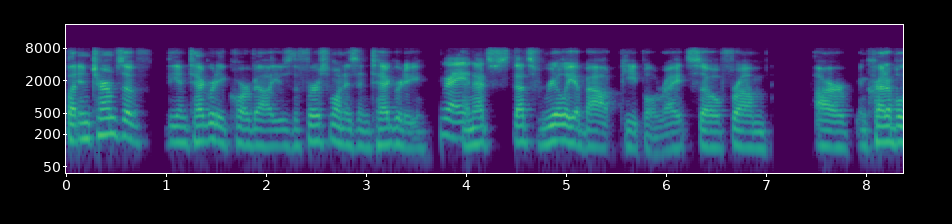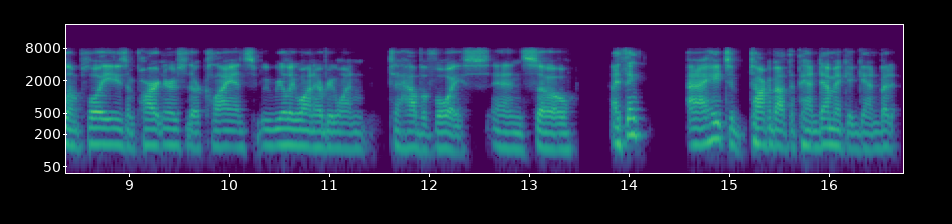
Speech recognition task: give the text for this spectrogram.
But in terms of the integrity core values, the first one is integrity. Right. And that's that's really about people, right? So from our incredible employees and partners, their clients, we really want everyone to have a voice. And so I think and I hate to talk about the pandemic again, but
